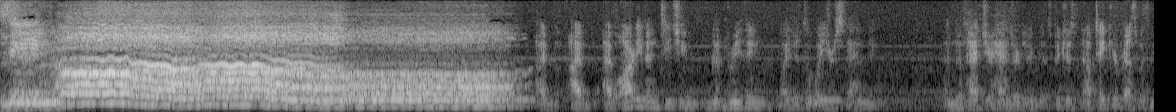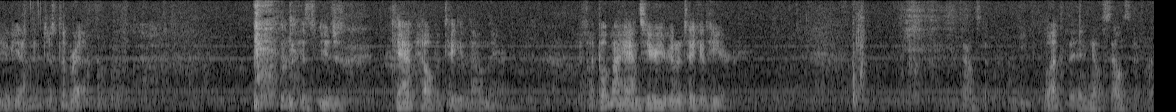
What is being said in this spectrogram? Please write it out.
sing all. I've, I've, I've already been teaching good breathing by just the way you're standing. And the fact your hands are doing this, because now take your breath with me again, just a breath. You just can't help but take it down there. If I put my hands here, you're gonna take it here. Sounds different. What? The inhale sounds different.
